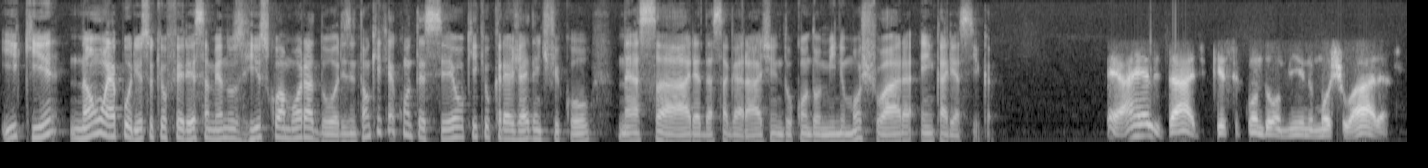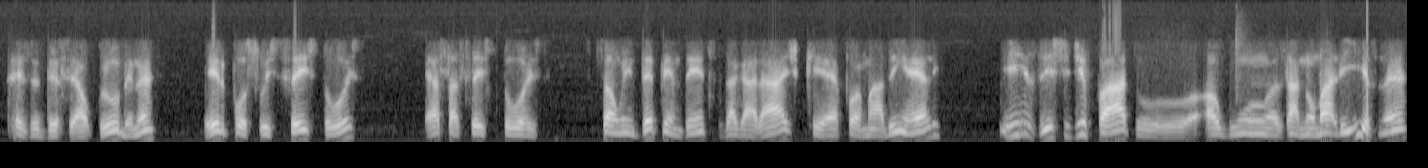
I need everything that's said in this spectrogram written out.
e que não é por isso que ofereça menos risco a moradores. Então, o que, que aconteceu, o que, que o CREA já identificou nessa área dessa garagem do condomínio Mochuara, em Cariacica? É, a realidade é que esse condomínio Mochuara, residencial clube, né, ele possui seis torres, essas seis torres são independentes da garagem, que é formada em L, e existe de fato algumas anomalias, né,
